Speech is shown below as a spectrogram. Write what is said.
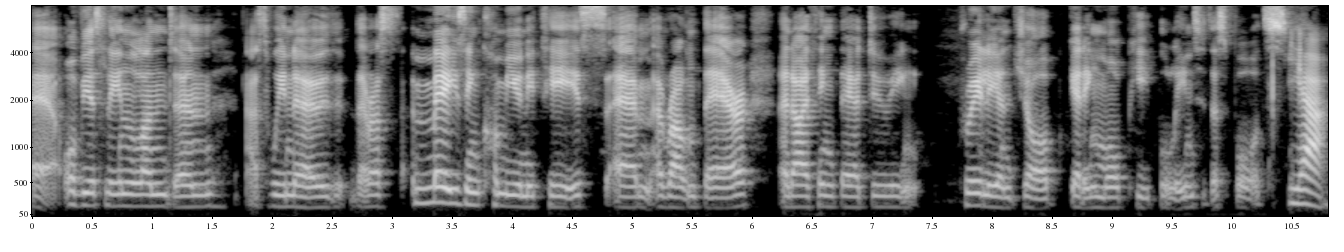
uh, obviously in london as we know there are amazing communities um, around there and i think they're doing brilliant job getting more people into the sports. Yeah,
